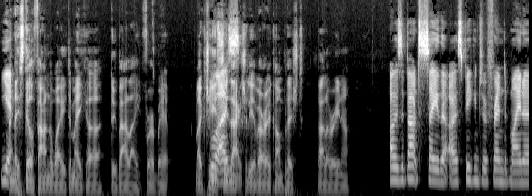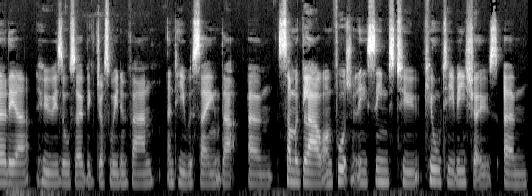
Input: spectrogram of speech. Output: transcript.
Yeah. and they still found a way to make her do ballet for a bit. Like she's Well, she's as- actually a very accomplished ballerina. I was about to say that I was speaking to a friend of mine earlier who is also a big Joss Whedon fan, and he was saying that um, Summer Glau unfortunately seems to kill TV shows. Um,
